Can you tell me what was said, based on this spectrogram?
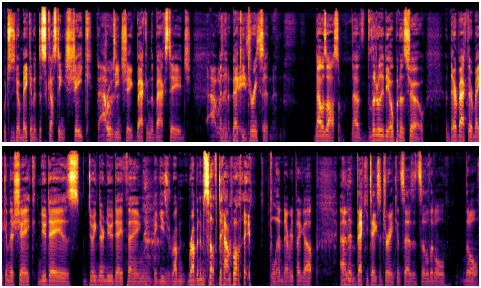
which is you know making a disgusting shake That protein a- shake back in the backstage. That was And an then Becky drinks it. That was awesome. That was literally the open of the show. And they're back there making their shake. New Day is doing their New Day thing. Big E's rubbing rubbing himself down while they blend everything up. And then I'm- Becky takes a drink and says it's a little little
